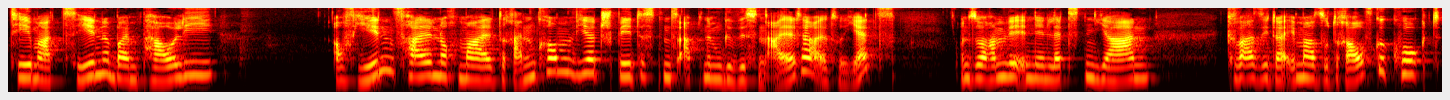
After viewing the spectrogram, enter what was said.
Thema Zähne beim Pauli auf jeden Fall nochmal drankommen wird, spätestens ab einem gewissen Alter, also jetzt. Und so haben wir in den letzten Jahren quasi da immer so drauf geguckt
